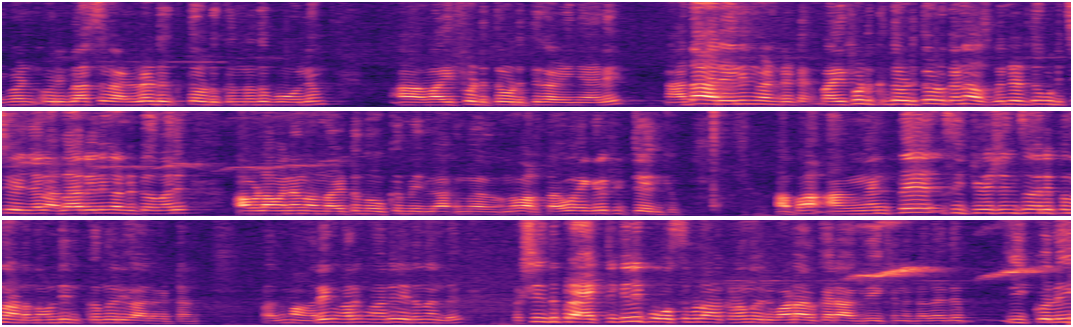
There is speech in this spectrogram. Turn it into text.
ഈവൻ ഒരു ഗ്ലാസ് വെള്ളം എടുത്ത് കൊടുക്കുന്നത് പോലും വൈഫ് എടുത്ത് കൊടുത്തു കഴിഞ്ഞാൽ അതാരേലും കണ്ടിട്ട് വൈഫ് എടുത്ത് എടുത്ത് കൊടുക്കണം ഹസ്ബൻഡ് എടുത്ത് കുടിച്ചു കഴിഞ്ഞാൽ അതാരേലും കണ്ടിട്ട് വന്നാൽ അവൾ അവനെ നന്നായിട്ട് നോക്കുന്നില്ല എന്ന് പറയുന്നത് ഭർത്താവ് ഭയങ്കര ഫിറ്റ് ആയിരിക്കും. അപ്പൊ അങ്ങനത്തെ സിറ്റുവേഷൻസ് വരെ ഇപ്പൊ നടന്നുകൊണ്ടിരിക്കുന്ന ഒരു കാലഘട്ടമാണ്. അപ്പൊ അത് മാറി മാറി മാറി വരുന്നുണ്ട്. പക്ഷെ ഇത് പ്രാക്ടിക്കലി പോസിബിൾ ആക്കണം എന്ന് ഒരുപാട് ആൾക്കാർ ആഗ്രഹിക്കുന്നുണ്ട്. അതായത് ഈക്വലി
